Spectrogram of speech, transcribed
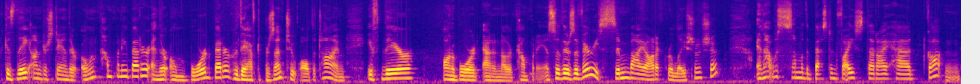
because they understand their own company better and their own board better, who they have to present to all the time, if they're on a board at another company. And so there's a very symbiotic relationship and that was some of the best advice that I had gotten.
